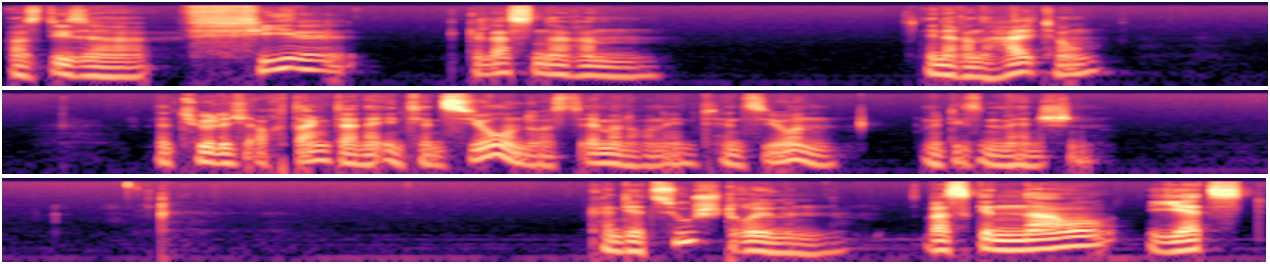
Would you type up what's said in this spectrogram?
aus dieser viel gelasseneren inneren Haltung natürlich auch dank deiner Intention, du hast immer noch eine Intention mit diesem Menschen, kann dir zuströmen, was genau jetzt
